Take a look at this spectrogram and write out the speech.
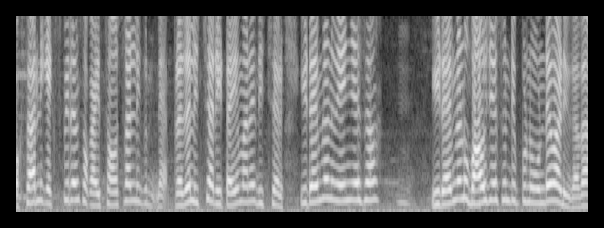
ఒకసారి నీకు ఎక్స్పీరియన్స్ ఒక ఐదు సంవత్సరాలు నీకు ప్రజలు ఇచ్చారు. ఈ టైం అనేది ఇచ్చారు. ఈ టైంలో నువ్వేం చేసావు? ఈ టైంలో నువ్వు బాగు చేస్తుంటే ఇప్పుడు నువ్వు ఉండేవాడివి కదా.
